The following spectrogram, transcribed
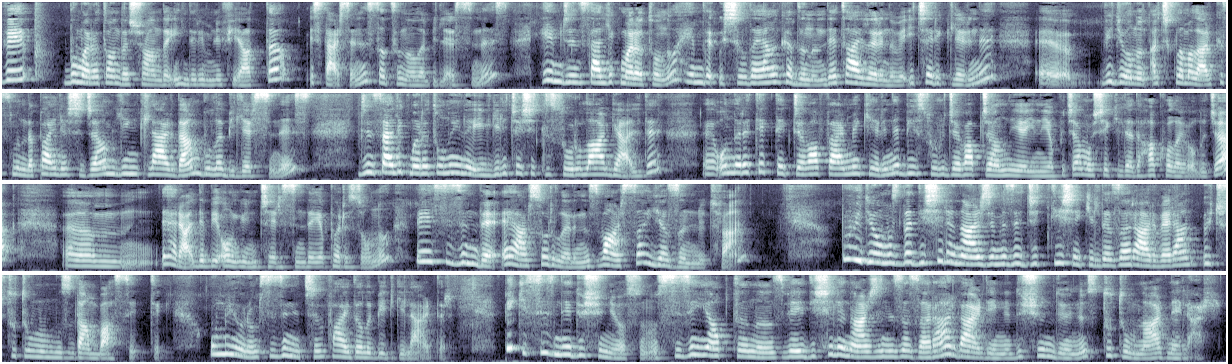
Ve bu maraton da şu anda indirimli fiyatta. İsterseniz satın alabilirsiniz. Hem cinsellik maratonu hem de ışıldayan kadının detaylarını ve içeriklerini e, videonun açıklamalar kısmında paylaşacağım linklerden bulabilirsiniz. Cinsellik maratonu ile ilgili çeşitli sorular geldi. E, onlara tek tek cevap vermek yerine bir soru cevap canlı yayını yapacağım. O şekilde daha kolay olacak. Herhalde bir 10 gün içerisinde yaparız onu. Ve sizin de eğer sorularınız varsa yazın lütfen. Bu videomuzda dişil enerjimize ciddi şekilde zarar veren 3 tutumumuzdan bahsettik. Umuyorum sizin için faydalı bilgilerdir. Peki siz ne düşünüyorsunuz? Sizin yaptığınız ve dişil enerjinize zarar verdiğini düşündüğünüz tutumlar neler?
